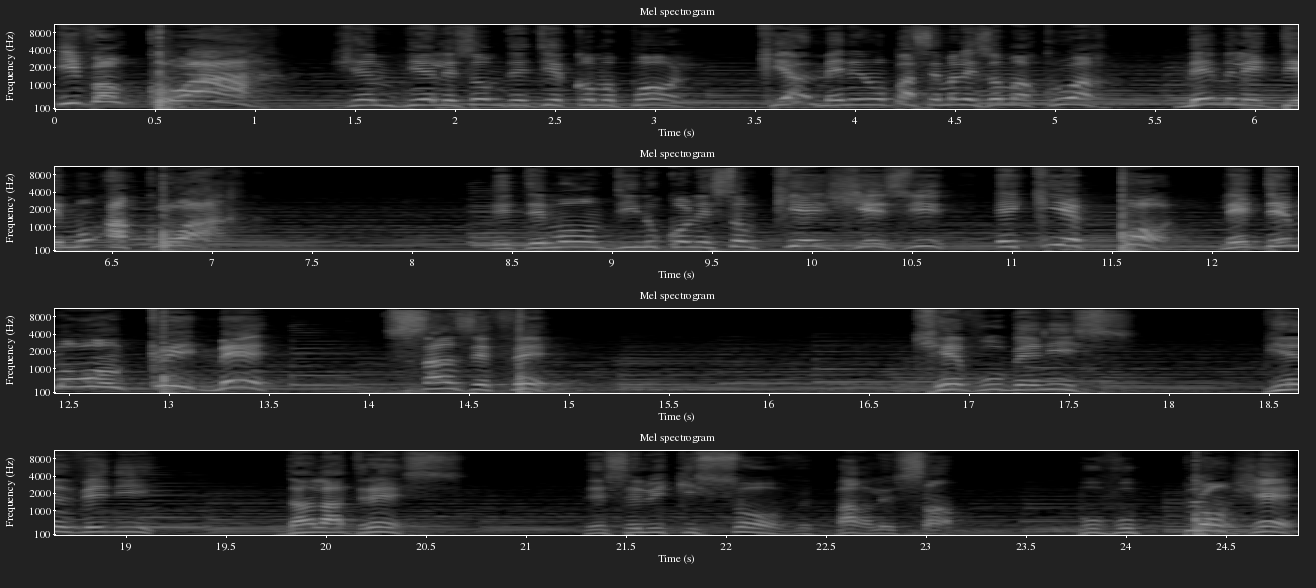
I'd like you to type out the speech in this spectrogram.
Ils vont croire. J'aime bien les hommes de Dieu comme Paul, qui a amené non pas seulement les hommes à croire, même les démons à croire. Les démons ont dit, nous connaissons qui est Jésus et qui est Paul. Les démons ont crié, mais sans effet. Dieu vous bénisse. Bienvenue dans l'adresse de celui qui sauve par le sang pour vous plonger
